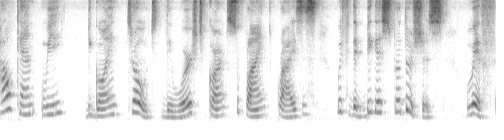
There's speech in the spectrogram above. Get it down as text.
How can we be going through the worst corn supply crisis with the biggest producers, with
